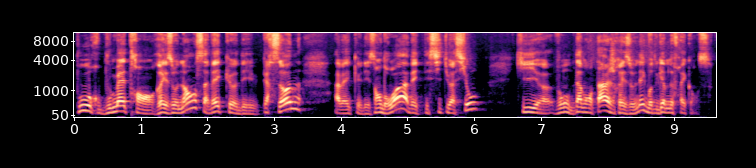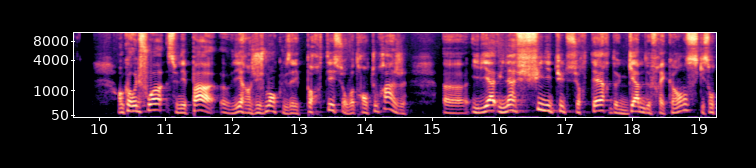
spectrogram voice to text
pour vous mettre en résonance avec des personnes, avec des endroits, avec des situations qui euh, vont davantage résonner avec votre gamme de fréquences. Encore une fois, ce n'est pas euh, dire un jugement que vous allez porter sur votre entourage. Euh, il y a une infinitude sur Terre de gammes de fréquences qui sont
